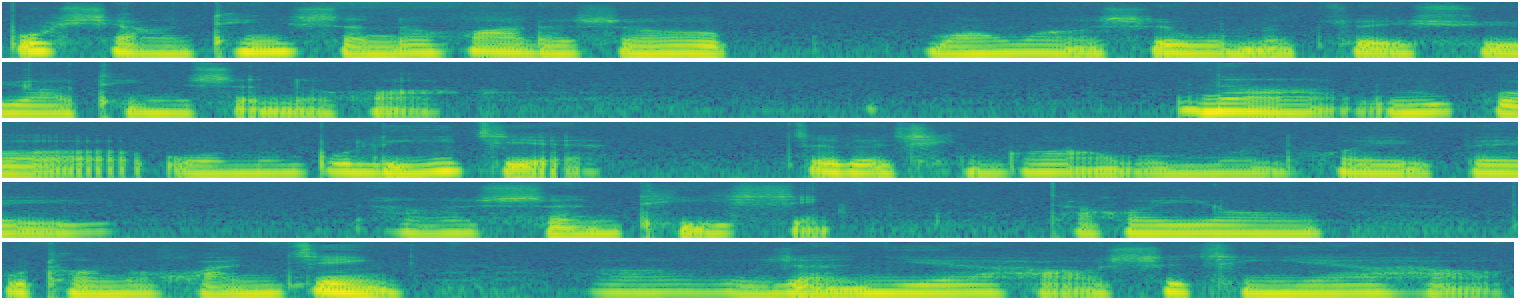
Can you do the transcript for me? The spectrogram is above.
不想听神的话的时候，往往是我们最需要听神的话。那如果我们不理解这个情况，我们会被呃神提醒，他会用不同的环境，呃人也好，事情也好，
